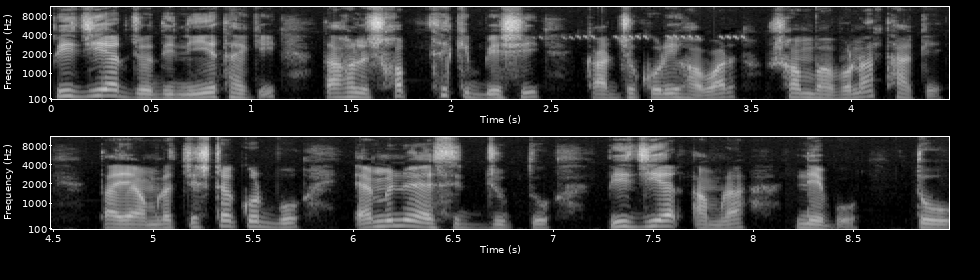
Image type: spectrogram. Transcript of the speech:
পিজিআর যদি নিয়ে থাকি, তাহলে সবথেকে বেশি কার্যকরী হওয়ার সম্ভাবনা থাকে। তাই আমরা চেষ্টা করব অ্যামিনো অ্যাসিডযুক্ত পিজিআর আমরা নেব। তো,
